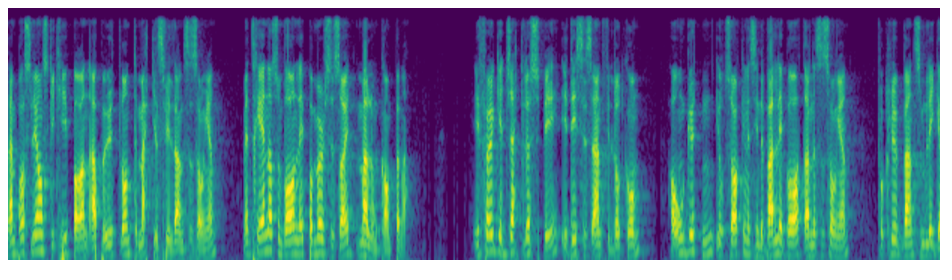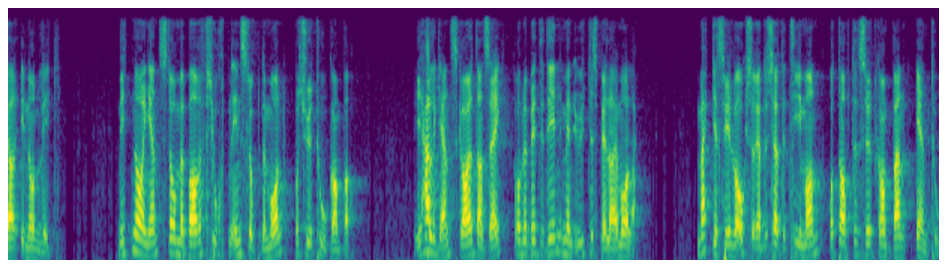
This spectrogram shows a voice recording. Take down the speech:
Den brasilianske keeperen er på utlån til Macclesfield denne sesongen, men trener som vanlig på Mercyside mellom kampene. Ifølge Jack Lusby i thisisanfield.com har unggutten gjort sakene sine veldig bra denne sesongen for klubben som ligger i non-league. 19-åringen står med bare 14 innslupne mål på 22 kamper. I helgen skadet han seg og ble byttet inn med en utespiller i målet. Macclesfield var også redusert til ti mann og tapte til slutt kampen 1-2.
